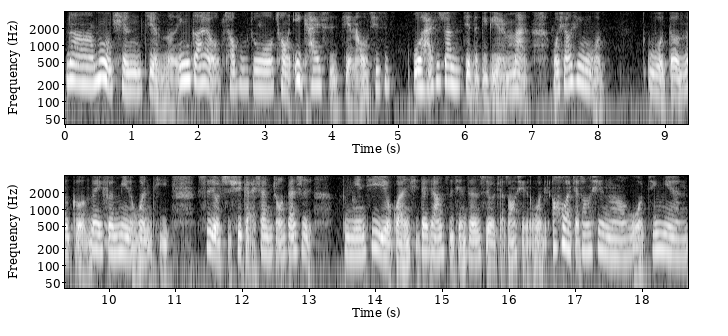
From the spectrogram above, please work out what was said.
那目前减了，应该有差不多从一开始减了，我其实我还是算减的比别人慢。我相信我我的那个内分泌的问题是有持续改善中，但是年纪也有关系，再加上之前真的是有甲状腺的问题。啊，后来甲状腺呢，我今年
